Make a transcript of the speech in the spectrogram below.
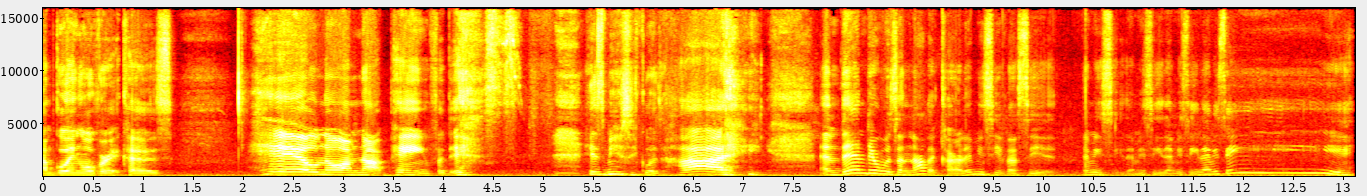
I'm going over it cuz hell no I'm not paying for this. His music was high. And then there was another car. Let me see if I see it. Let me see. Let me see. Let me see. Let me see.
